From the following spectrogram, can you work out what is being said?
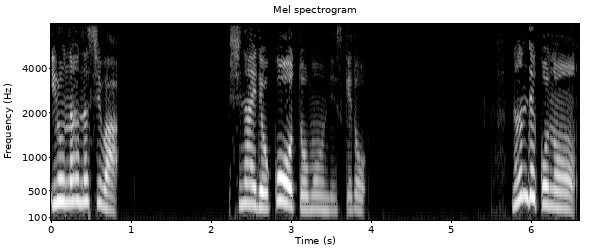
いろんな話はしないでおこうと思うんですけど、なんでこの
